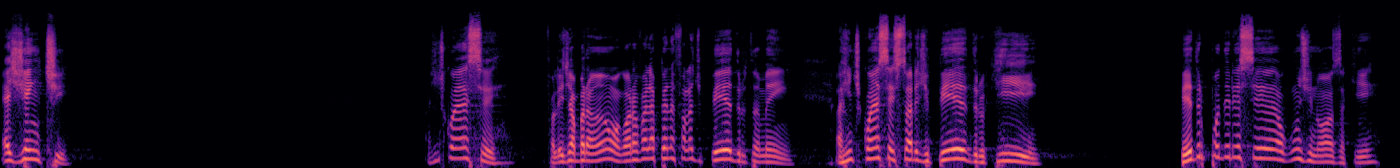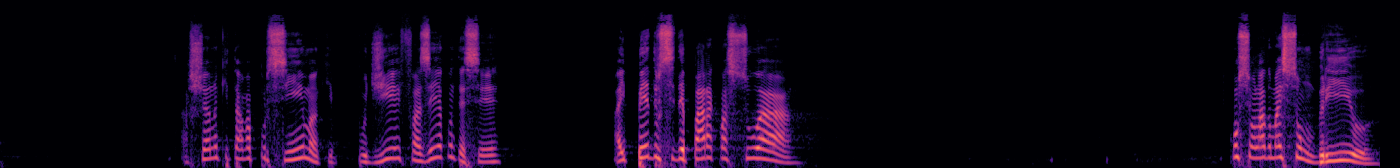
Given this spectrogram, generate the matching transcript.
é gente. A gente conhece, falei de Abraão, agora vale a pena falar de Pedro também. A gente conhece a história de Pedro que Pedro poderia ser alguns de nós aqui, achando que estava por cima, que podia fazer acontecer. Aí Pedro se depara com a sua. com seu lado mais sombrio,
